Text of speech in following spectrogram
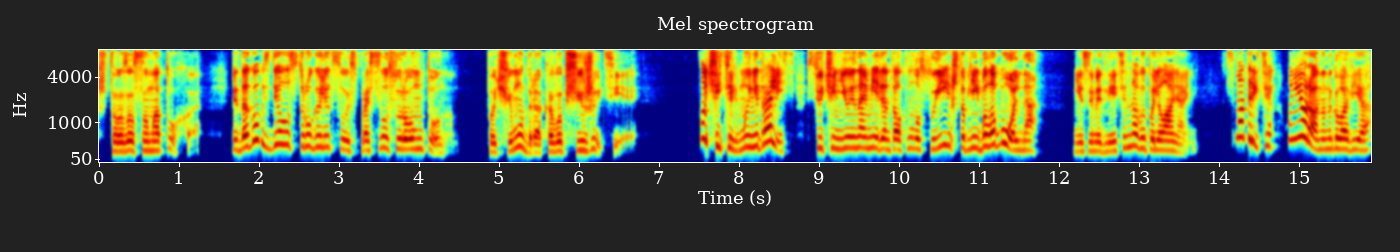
Что за самотоха? Педагог сделал строгое лицо и спросил суровым тоном. «Почему драка в общежитии?» «Учитель, мы не дрались! Сю Чинью и намеренно толкнула Суи, чтобы ей было больно!» Незамедлительно выпалила нянь. «Смотрите, у нее рана на голове!»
